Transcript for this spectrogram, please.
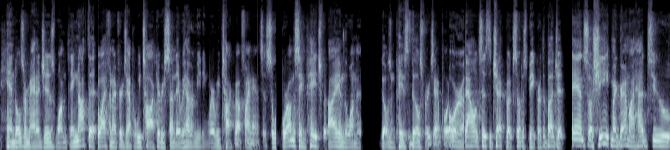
handles or manages one thing. Not that my wife and I, for example, we talk every Sunday. We have a meeting where we talk about finances. So we're on the same page, but I am the one that goes and pays the bills, for example, or balances the checkbook, so to speak, or the budget. And so she, my grandma had to,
